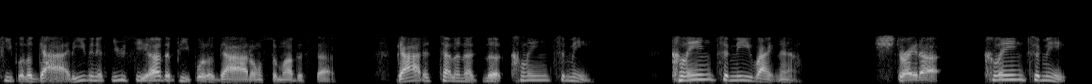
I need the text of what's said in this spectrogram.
people of God, even if you see other people of God on some other stuff, God is telling us, look, cling to me. Cling to me right now. Straight up. Cling to me.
